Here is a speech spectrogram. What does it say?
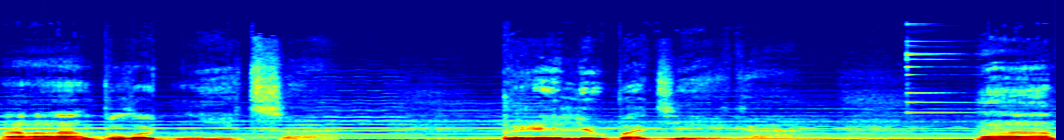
А, блудница, прелюбодейка, а,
